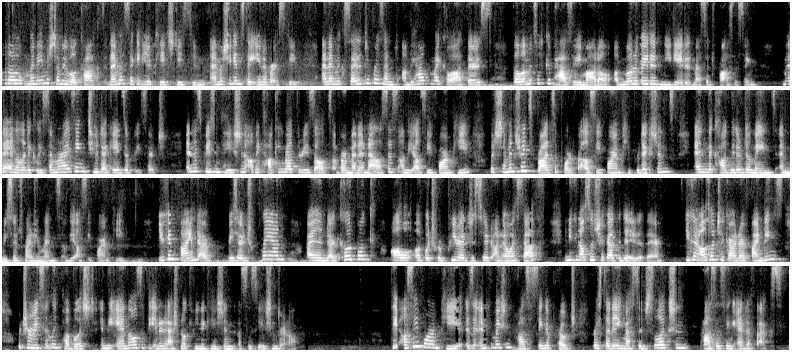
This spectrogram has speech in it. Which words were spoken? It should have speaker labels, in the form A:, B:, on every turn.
A: Hello, my name is Shelby Wilcox, and I'm a second year PhD student at Michigan State University, and I'm excited to present on behalf of my co-authors the limited capacity model of motivated mediated message processing, meta-analytically summarizing two decades of research. In this presentation, I'll be talking about the results of our meta-analysis on the LC4MP, which demonstrates broad support for LC4MP predictions and the cognitive domains and research measurements of the LC4MP. You can find our research plan and our codebook all of which were pre-registered on OSF, and you can also check out the data there. You can also check out our findings, which were recently published in the Annals of the International Communication Association Journal. The LC4MP is an information processing approach for studying message selection, processing, and effects.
